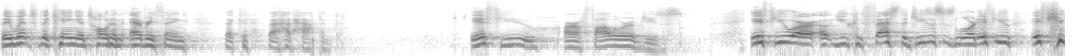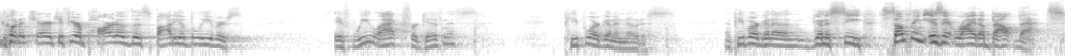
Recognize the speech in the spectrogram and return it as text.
They went to the king and told him everything that, could, that had happened. If you are a follower of Jesus, if you are uh, you confess that Jesus is Lord, if you if you go to church, if you're a part of this body of believers, if we lack forgiveness, people are going to notice. And people are gonna, gonna see something isn't right about that.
